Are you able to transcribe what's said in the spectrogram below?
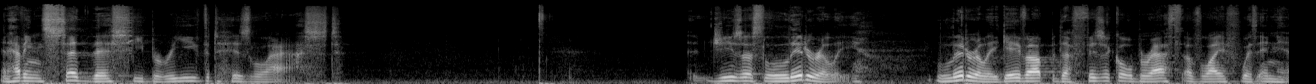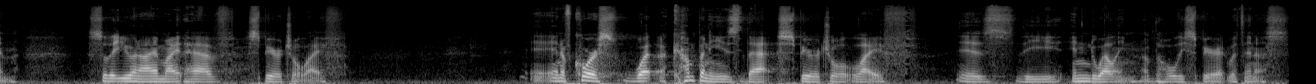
And having said this, he breathed his last. Jesus literally, literally gave up the physical breath of life within him so that you and I might have spiritual life. And of course, what accompanies that spiritual life is the indwelling of the Holy Spirit within us.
